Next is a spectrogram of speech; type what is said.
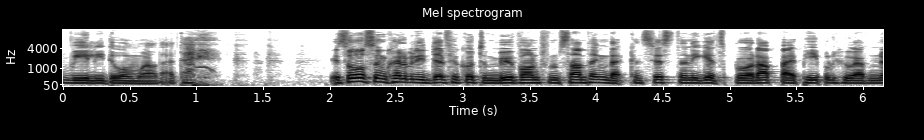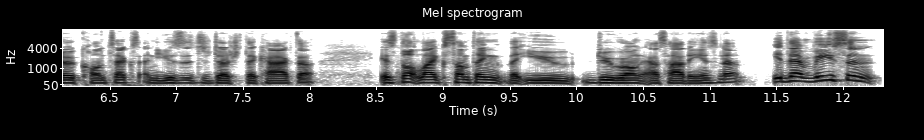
really doing well that day. it's also incredibly difficult to move on from something that consistently gets brought up by people who have no context and use it to judge their character. It's not like something that you do wrong outside the internet. In that recent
